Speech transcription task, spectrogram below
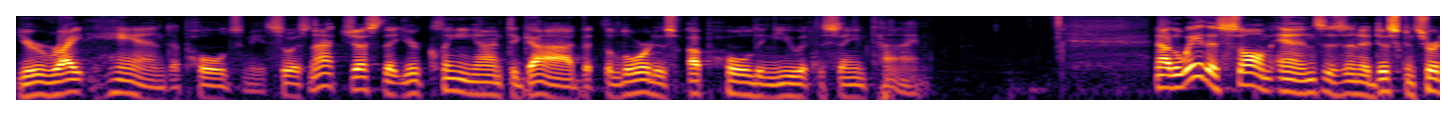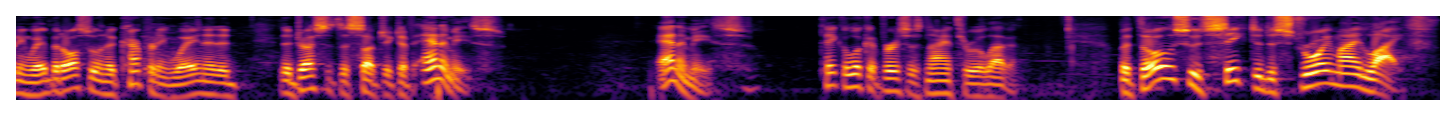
Your right hand upholds me. So it's not just that you're clinging on to God, but the Lord is upholding you at the same time. Now, the way this psalm ends is in a disconcerting way, but also in a comforting way, and it addresses the subject of enemies. Enemies. Take a look at verses 9 through 11. But those who seek to destroy my life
